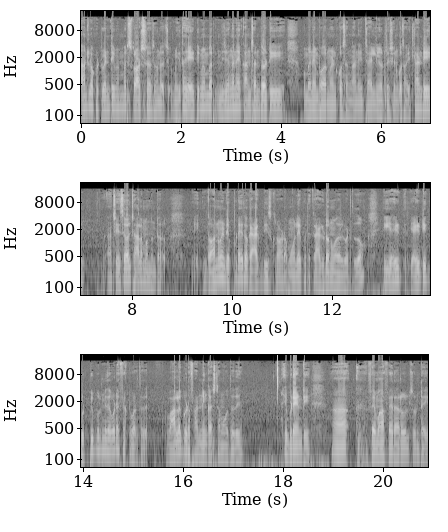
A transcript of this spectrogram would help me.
దాంట్లో ఒక ట్వంటీ మెంబర్స్ ఫ్రాడ్స్టర్స్ ఉండొచ్చు. మిగతా ఎయిటీ మెంబర్ నిజంగానే కన్సర్న్ తోటి ఉమెన్ ఎంపవర్మెంట్ కోసం కానీ చైల్డ్ న్యూట్రిషన్ కోసం ఇట్లాంటి చేసేవాళ్ళు చాలామంది ఉంటారు. గవర్నమెంట్ ఎప్పుడైతే ఒక యాక్ట్ తీసుకురావడమో లేకపోతే క్రాక్ డౌన్ మొదలు పెడుతుందో ఈ ఎయిట్ ఎయిటీ గుడ్ పీపుల్ మీద కూడా ఎఫెక్ట్ పడుతుంది. వాళ్ళకు కూడా ఫండింగ్ కష్టం అవుతుంది ఇప్పుడేంటి ఫెమాఫెరా రూల్స్ ఉంటాయి.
